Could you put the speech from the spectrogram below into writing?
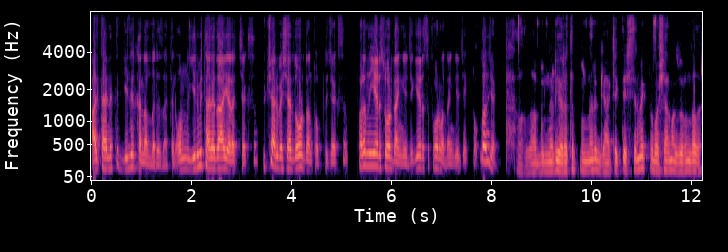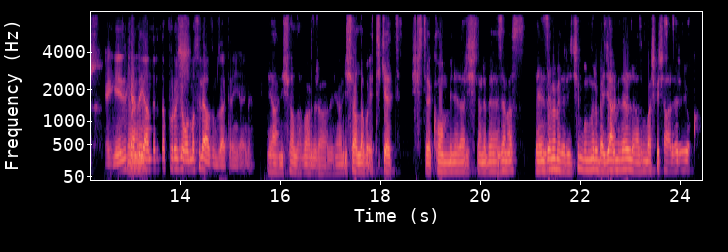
alternatif gelir kanalları zaten. Onu 20 tane daha yaratacaksın. Üçer beşer de oradan toplayacaksın. Paranın yarısı oradan gelecek. Yarısı formadan gelecek. Toplanacak. Vallahi bunları yaratıp bunları gerçekleştirmek ve başarmak zorundalar. E, gelirken yani, de yanlarında proje olması lazım zaten yani. Yani inşallah vardır abi. Yani inşallah bu etiket işte kombineler işlerine benzemez. Benzememeleri için bunları becermeleri lazım. Başka çareleri yok.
